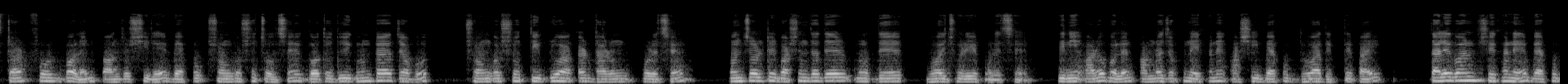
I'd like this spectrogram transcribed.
স্টার্টফোর্ড বলেন, পাঞ্জশিরে ব্যাপক সংঘর্ষ চলছে। গত দুই ঘণ্টা যাবৎ সংঘর্ষ তীব্র আকার ধারণ করেছে। অঞ্চলটির বাসিন্দাদের মধ্যে ভয় ছড়িয়ে পড়েছে। তিনি আরও বলেন, আমরা যখন এখানে আসি, ব্যাপক ধোঁয়া দেখতে পাই। তালেবান সেখানে ব্যাপক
